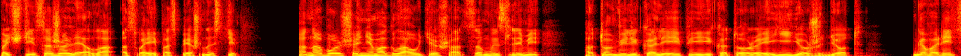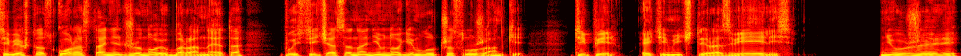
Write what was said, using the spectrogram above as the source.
почти сожалела о своей поспешности. Она больше не могла утешаться мыслями о том великолепии, которое ее ждет, говорить себе, что скоро станет женой баронета, пусть сейчас она немногим лучше служанки. Теперь эти мечты развеялись. Неужели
